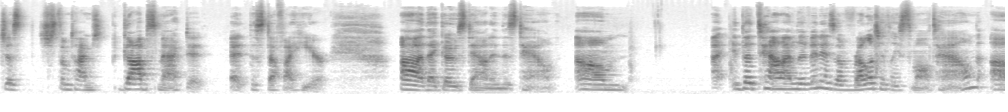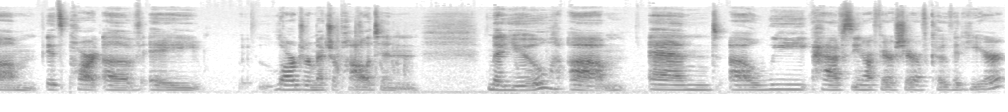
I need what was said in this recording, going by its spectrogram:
just sometimes gobsmacked at, at the stuff I hear uh, that goes down in this town. Um, the town I live in is a relatively small town. Um, it's part of a larger metropolitan milieu, um, and uh, we have seen our fair share of COVID here.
